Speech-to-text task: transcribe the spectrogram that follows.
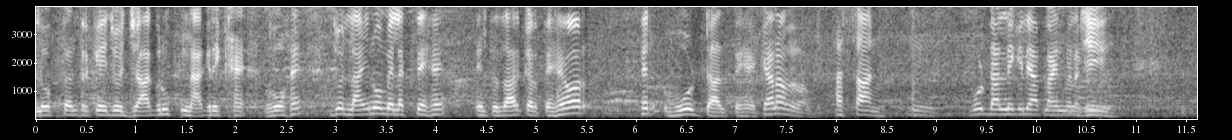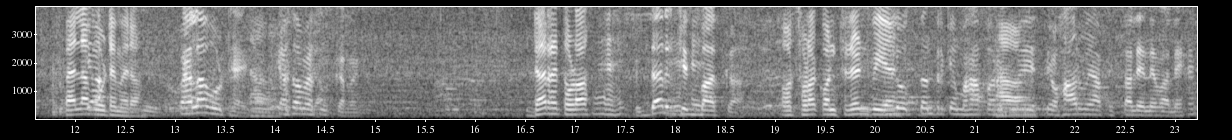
लोकतंत्र के जो जागरूक नागरिक हैं वो हैं जो लाइनों में लगते हैं इंतज़ार करते हैं और फिर वोट डालते हैं। क्या नाम है बाबू? हसान वोट डालने के लिए आप लाइन में लगे जी। पहला वोट है मेरा। पहला वोट है। हाँ। कैसा महसूस कर रहे हैं? डर है थोड़ा। डर किस बात का? और थोड़ा कॉन्फिडेंट भी है। लोकतंत्र के महापर्व हाँ। में इस त्योहार में आप हिस्सा लेने वाले हैं।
